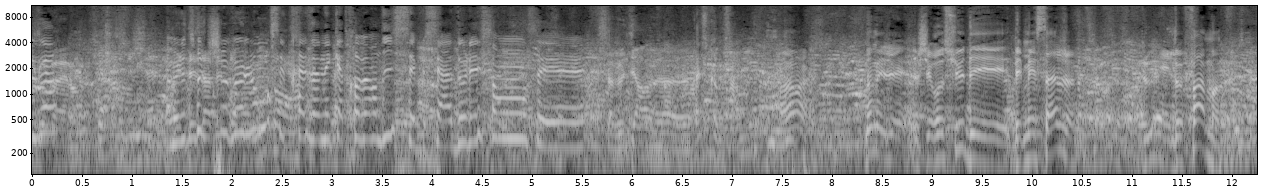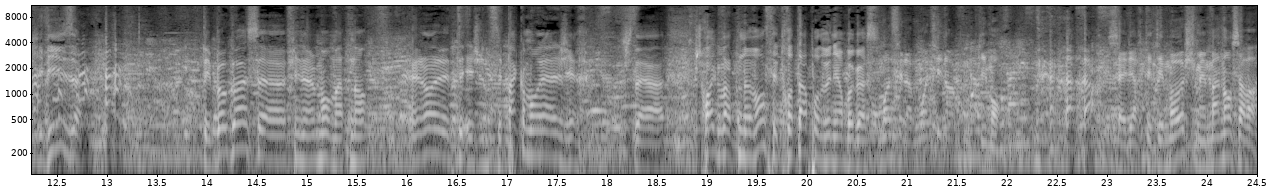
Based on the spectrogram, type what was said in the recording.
loser. cheveux, Ah, mais le Des truc années cheveux longs c'est longtemps. 13 années 90 c'est c'est adolescent c'est Ça veut dire euh, reste comme ça. Non mais j'ai- reçu des, des messages de, de femmes qui disent T'es beau gosse euh, finalement maintenant. Et, non, et je ne sais pas comment réagir. Je, euh, je crois que 29 ans c'est trop tard pour devenir beau gosse. Moi c'est la moitié d'un compliment. C'est-à-dire que t'étais moche, mais maintenant ça va.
